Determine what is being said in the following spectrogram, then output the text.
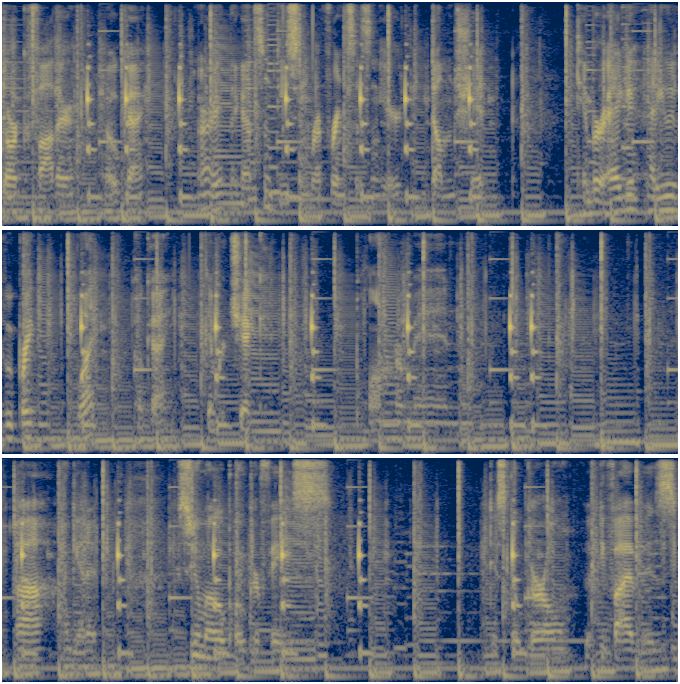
Dark Father. Okay. Alright, they got some decent references in here. Dumb shit. Timber Egg? How do you even break. What? Okay. Timber Chick. Plumberman. Ah, I get it. Sumo Poker Face. Disco Girl. 55 is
